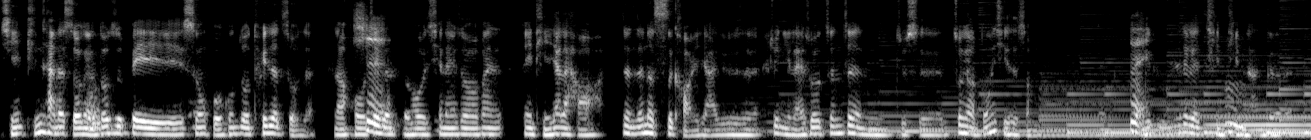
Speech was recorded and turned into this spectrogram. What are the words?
平平常的时候可能都是被生活工作推着走的，然后这个时候相当于说让你停下来，好好认真的思考一下，就是对你来说真正就是重要的东西是什么？对，这个挺挺难得的。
